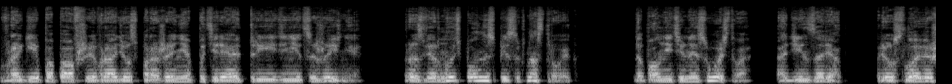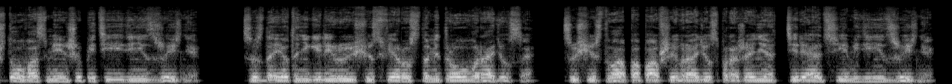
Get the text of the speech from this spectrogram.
Враги, попавшие в радиус поражения, потеряют 3 единицы жизни. Развернуть полный список настроек. Дополнительные свойства. Один заряд. При условии, что у вас меньше 5 единиц жизни. Создает аннигилирующую сферу 100-метрового радиуса. Существа, попавшие в радиус поражения, теряют 7 единиц жизни.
